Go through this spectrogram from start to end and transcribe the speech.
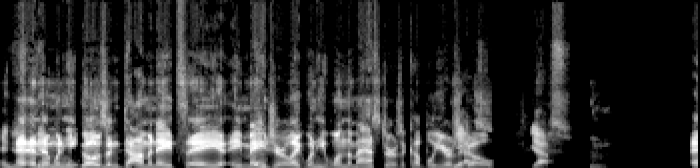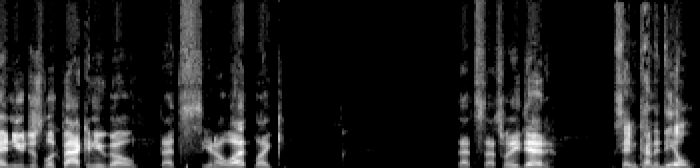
And, and, and then when he goes and dominates a a major like when he won the masters a couple years Yes. ago Yes. and you just look back and you go that's you know what like that's that's what he did Same kind of deal.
